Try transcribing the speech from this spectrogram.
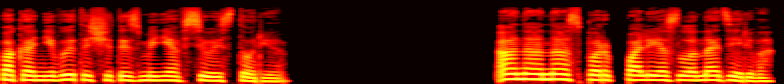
пока не вытащит из меня всю историю. Она наспор полезла на дерево.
